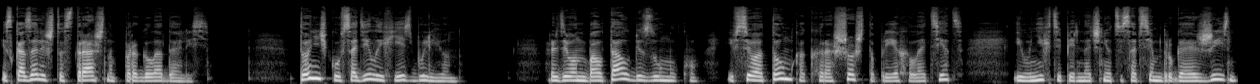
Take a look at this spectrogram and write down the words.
и сказали, что страшно проголодались. Тонечка усадила их есть бульон. Родион болтал без умолку, и все о том, как хорошо, что приехал отец, и у них теперь начнется совсем другая жизнь,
